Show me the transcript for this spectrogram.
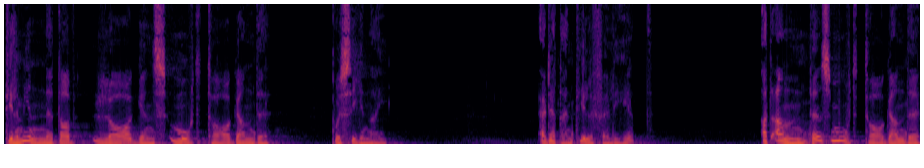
till minnet av lagens mottagande på Sinai. Är detta en tillfällighet? Att Andens mottagande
